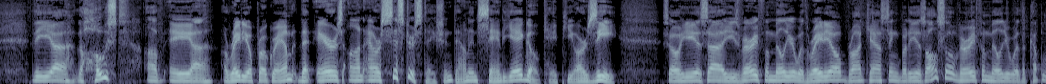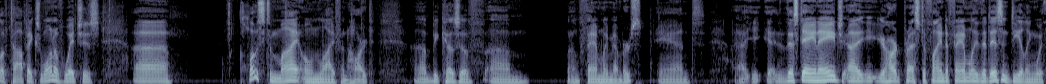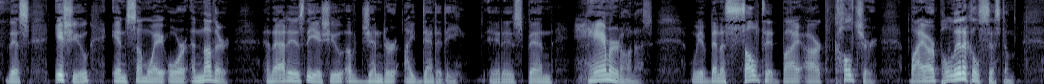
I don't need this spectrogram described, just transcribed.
the uh, the host of a uh, a radio program that airs on our sister station down in San Diego, KPRZ. So he is uh, he's very familiar with radio broadcasting, but he is also very familiar with a couple of topics. One of which is uh, close to my own life and heart uh, because of um, well family members and. Uh, this day and age, uh, you're hard pressed to find a family that isn't dealing with this issue in some way or another, and that is the issue of gender identity. It has been hammered on us. We have been assaulted by our culture, by our political system,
